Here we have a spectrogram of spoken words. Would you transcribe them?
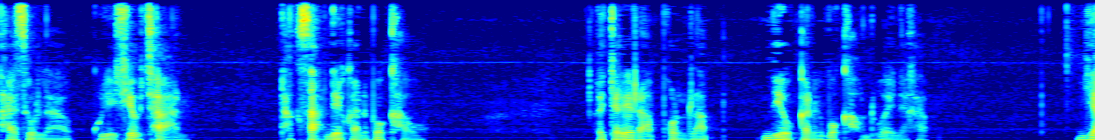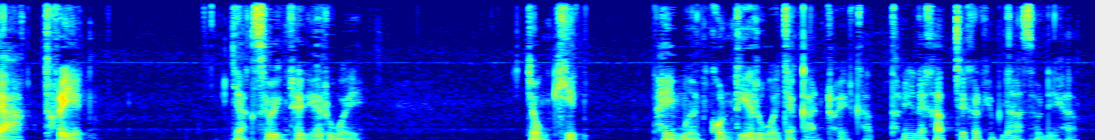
ท้ายสุดแล้วคุณจะเชี่ยวชาญ ทักษะเดียวกันกับพวกเขาและจะได้รับผลลัพธ์เดียวกันกับพวกเขาด้วยนะครับ อยากเทรด อยากสวิงเทรดให้รวย จงคิดให้เหมือนคนที่รวยจากการเทรดครับ เท่านี้นะครับ เจอกันคลิปหน้า สวัสดีครับ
